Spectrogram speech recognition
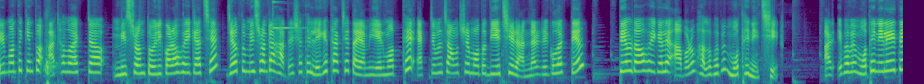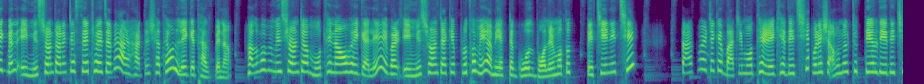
এর মধ্যে কিন্তু আঠালো একটা মিশ্রণ তৈরি করা হয়ে গেছে। যেহেতু মিশ্রণটা হাতের সাথে লেগে থাকছে, তাই আমি এর মধ্যে এক টেবিল চামচের মতো দিয়েছি রান্নার রেগুলার তেল। তেল দেওয়া হয়ে গেলে আবারও ভালোভাবে মথে নিচ্ছি। আর এভাবে মথে নিলেই দেখবেন এই মিশ্রণটা অনেকটা সেট হয়ে যাবে আর হাতের সাথেও লেগে থাকবে না। ভালোভাবে মিশ্রণটা মথে নেওয়া হয়ে গেলে এবার এই মিশ্রণটাকে প্রথমে আমি একটা গোল বলের মতো পেঁচিয়ে নিচ্ছি। এটাকে বাটির মধ্যে রেখে দিচ্ছি। পরে সামান্য একটু তেল দিয়ে দিচ্ছি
